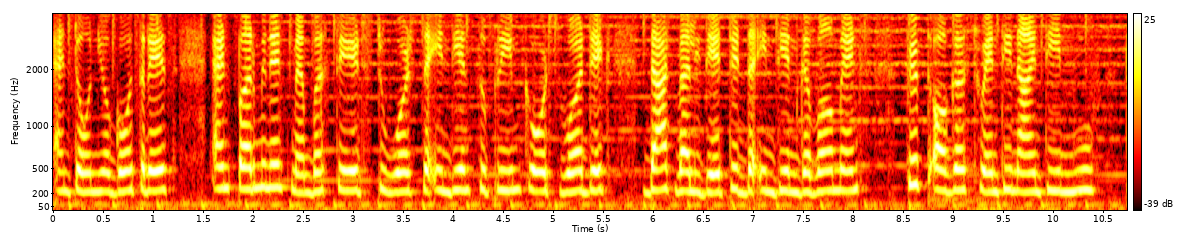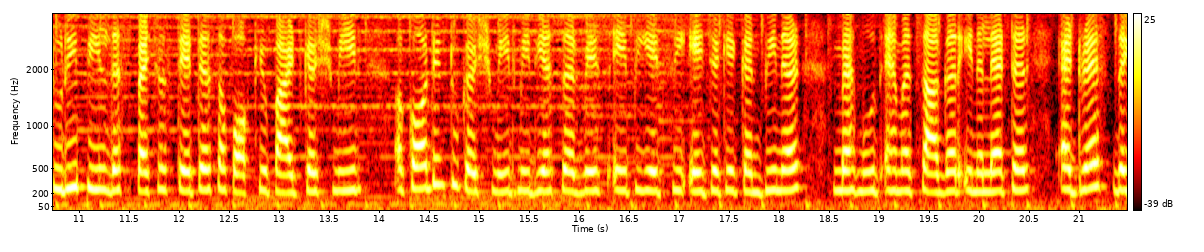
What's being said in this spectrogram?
Antonio Guterres and permanent member states towards the Indian Supreme Court's verdict that validated the Indian government's 5th August 2019 move to repeal the special status of occupied Kashmir According to Kashmir Media Service APHCAJK convener Mahmood Ahmad Sagar, in a letter addressed the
